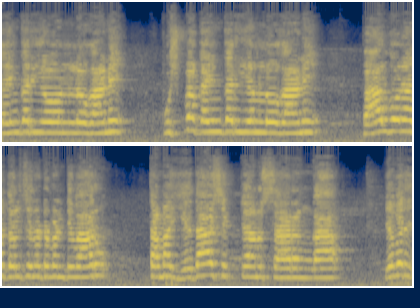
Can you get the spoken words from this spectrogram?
కైంకర్యంలో గాని పుష్ప కైంకర్యంలో గాని పాల్గొనదలిచినటువంటి వారు తమ యథాశక్తి అనుసారంగా ఎవరి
